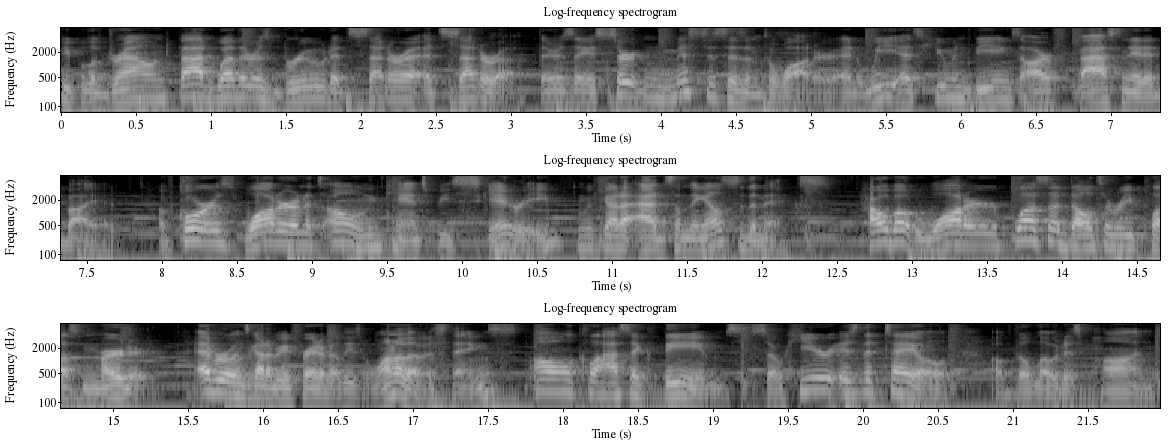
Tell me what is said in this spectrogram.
people have drowned, bad weather has brewed, etc, etc. There's a certain mysticism to water, and we as human beings are fascinated by it. Of course, water on its own can't be scary. We've got to add something else to the mix. How about water plus adultery plus murder? Everyone's gotta be afraid of at least one of those things. All classic themes. So here is the tale of the Lotus Pond.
